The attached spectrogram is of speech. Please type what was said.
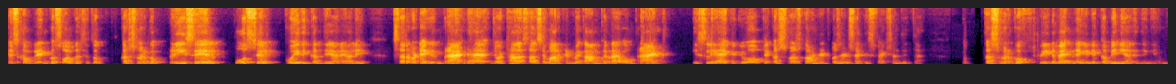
इस कंप्लेंट को सॉल्व कर सकते तो कस्टमर को प्री सेल पोस्ट सेल कोई दिक्कत नहीं आने वाली। सर्वटेक एक ब्रांड है, जो 18 साल से मार्केट में काम कर रहा है। वो ब्रांड इसलिए है क्योंकि वो अपने कस्टमर्स को 100 परसेंट सेटिस्फेक्शन देता है। तो कस्टमर को फीडबैक नेगेटिव कभी नहीं आने देंगे। हम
